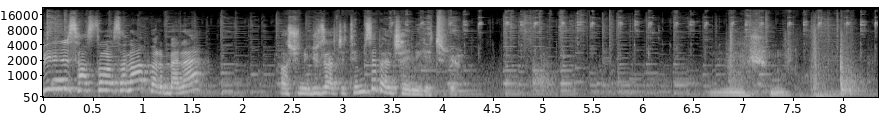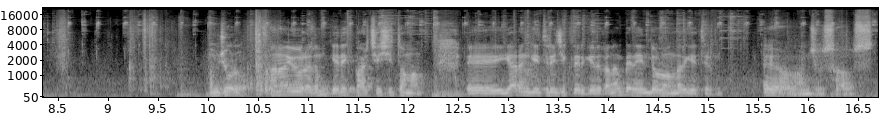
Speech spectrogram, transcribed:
Biriniz hastalansa ne yaparım ben ha? Al şunu güzelce temizle ben çayını getiriyorum. şunu. Amcaoğlu, sanayiye uğradım. Yedek parça işi tamam. Ee, yarın getirecekler geri kalan. Ben elde olanları getirdim. Eyvallah amca sağ olsun.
